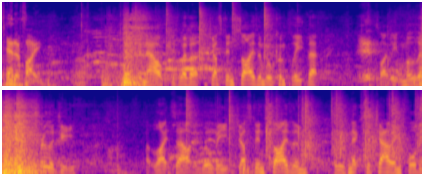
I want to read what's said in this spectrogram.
terrifying. The question now is whether Justin Sysum will complete that slightly malevolent trilogy at Lights Out. It will be Justin Sysum who is next to challenge for the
